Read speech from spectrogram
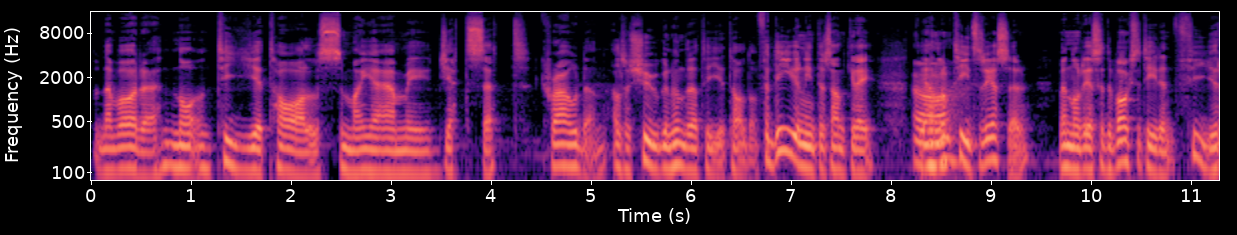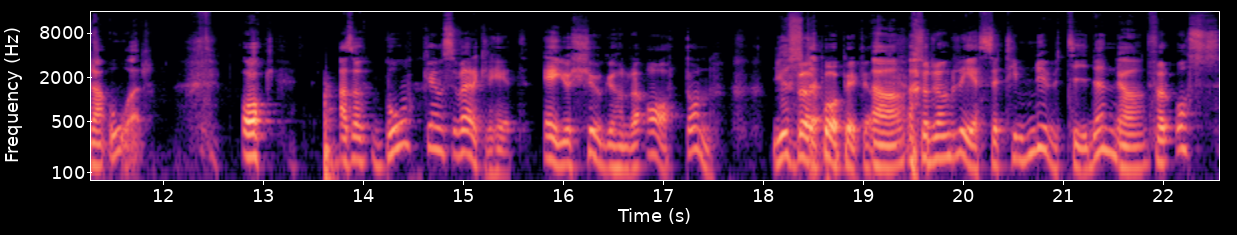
när var det, no, tiotals Miami jetset-crowden, alltså 2010-tal då. För det är ju en intressant grej. Det handlar om tidsresor, men de reser tillbaka i tiden fyra år. Och alltså bokens verklighet är ju 2018. Just Bör det, påpekas. Ja. Så de reser till nutiden Ja. för oss.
